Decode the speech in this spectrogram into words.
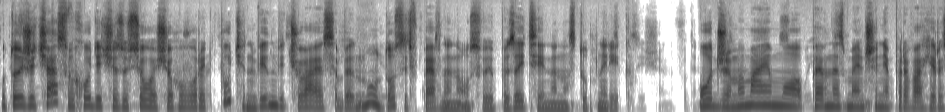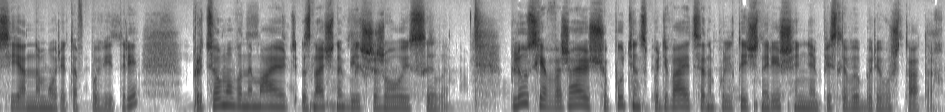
У той же час, виходячи з усього, що говорить Путін, він відчуває себе ну досить впевнено у своїй позиції на наступний рік. Отже, ми маємо певне зменшення переваги росіян на морі та в повітрі. При цьому вони мають значно більше живої сили. Плюс я вважаю, що Путін сподівається на політичне рішення після виборів у Штатах.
